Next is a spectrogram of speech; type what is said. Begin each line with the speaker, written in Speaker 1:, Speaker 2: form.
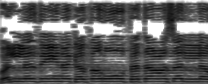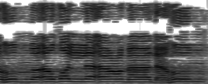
Speaker 1: والذين كفروا فتعسل لهم وأضل أعمالهم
